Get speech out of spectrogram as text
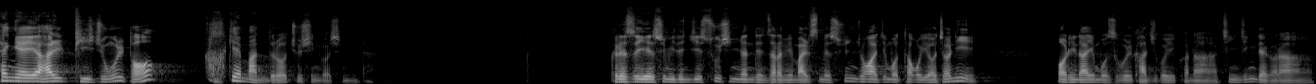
행해야 할 비중을 더 크게 만들어 주신 것입니다. 그래서 예수 믿은 지 수십 년 된 사람이 말씀에 순종하지 못하고 여전히 어린아이 모습을 가지고 있거나 징징대거나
